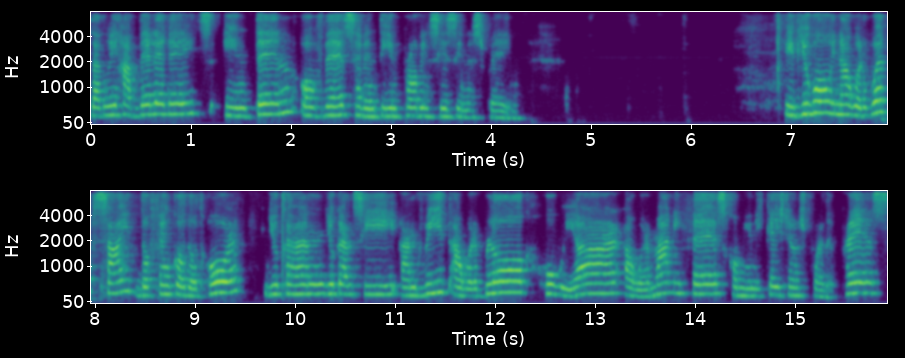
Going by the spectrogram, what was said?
that we have delegates in 10 of the 17 provinces in Spain. If you go in our website, dofemco.org, you can, you can see and read our blog, who we are, our manifest, communications for the press.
